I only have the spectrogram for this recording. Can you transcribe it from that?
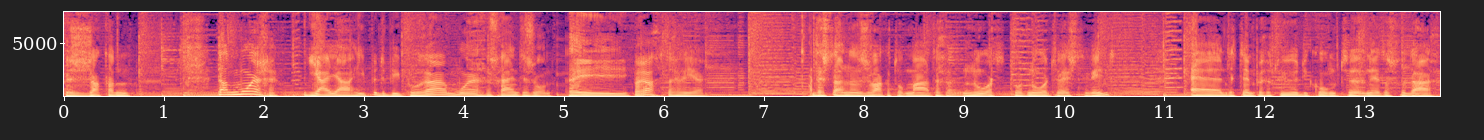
zakken. Dan morgen. Ja, ja, hyper de piepura. Morgen schijnt de zon. Hey. Prachtig weer. Er staat een zwakke tot matige noord- tot noordwestenwind. En de temperatuur die komt, eh, net als vandaag,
